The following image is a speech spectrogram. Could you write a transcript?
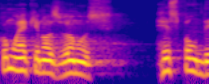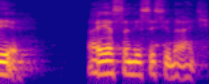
como é que nós vamos responder a essa necessidade?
